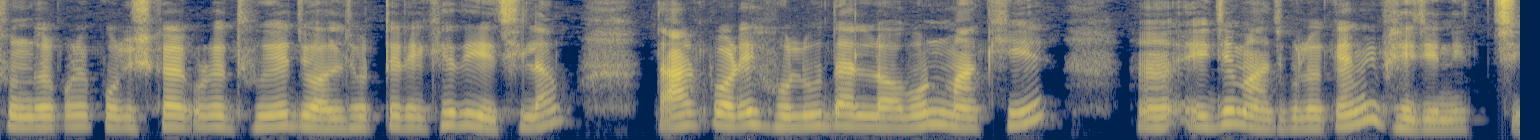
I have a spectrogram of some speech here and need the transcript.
সুন্দর করে পরিষ্কার করে ধুয়ে জল ঝরতে রেখে দিয়েছিলাম। তারপরে হলুদ আর লবণ মাখিয়ে এই যে মাছগুলোকে আমি ভেজে নিচ্ছি।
